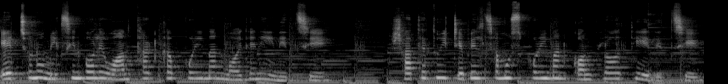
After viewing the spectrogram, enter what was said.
এর জন্য মিক্সিং বলে ওয়ান থার্ড কাপ পরিমাণ ময়দা নিয়ে নিচ্ছি। সাথে দুই টেবিল চামচ পরিমাণ কর্নফ্লাওয়ার দিয়ে দিচ্ছি।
